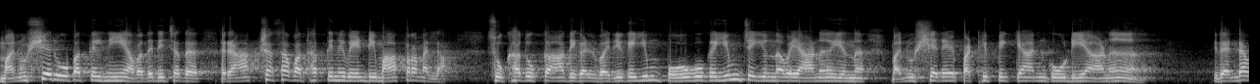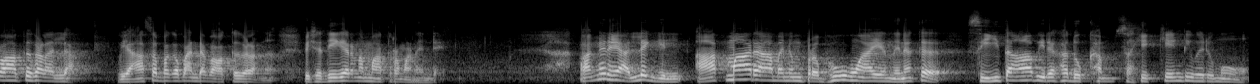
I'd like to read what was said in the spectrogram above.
മനുഷ്യരൂപത്തിൽ നീ അവതരിച്ചത് രാക്ഷസവധത്തിന് വേണ്ടി മാത്രമല്ല സുഖദുഃഖാദികൾ വരികയും പോകുകയും ചെയ്യുന്നവയാണ് എന്ന് മനുഷ്യരെ പഠിപ്പിക്കാൻ കൂടിയാണ്. ഇതെന്റെ വാക്കുകളല്ല വ്യാസഭഗവാന്റെ വാക്കുകളാണ്. വിശദീകരണം മാത്രമാണ് എന്റെ അങ്ങനെ അല്ലെങ്കിൽ ആത്മാരാമനും പ്രഭുവുമായ നിനക്ക് സീതാവിരഹ ദുഃഖം സഹിക്കേണ്ടി വരുമോ?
